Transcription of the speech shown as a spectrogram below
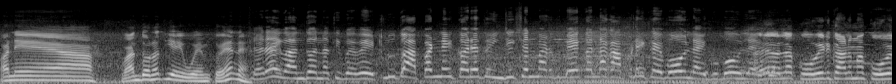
અને વાંધો નથી આવ્યો એમ તો હે ને? જરાય વાંધો નથી ભાઈ. એટલું તો આપણને કરે તો ઇન્જેક્શન મારે બે કલાક આપણે કઈ બહુ લાગ્યું બહુ લાગ્યું. એટલે કોવિડ કાળમાં કોવે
